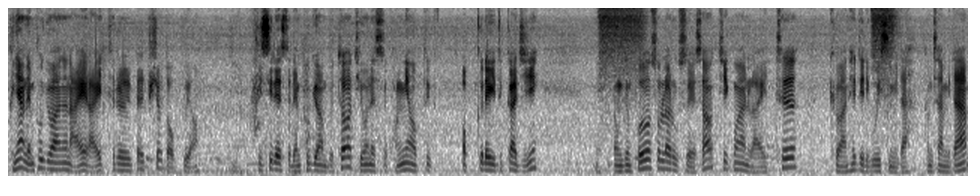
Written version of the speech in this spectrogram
그냥 램프 교환은 아예 라이트를 뺄 필요도 없고요. 네, D3S 램프 교환부터 D1S 광량 업드, 업그레이드까지 네, 영등포 솔라룩스에서 티구안 라이트 교환해드리고 있습니다. 감사합니다.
